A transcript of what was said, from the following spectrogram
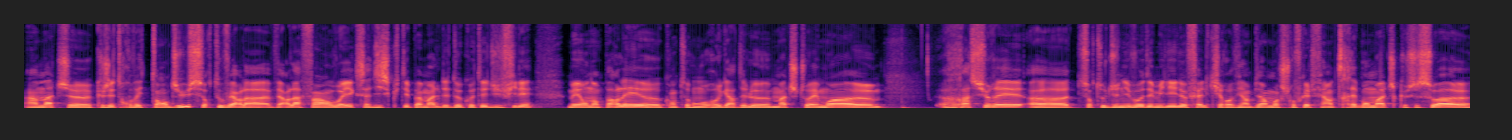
un match euh, que j'ai trouvé tendu, surtout vers la, vers la fin, on voyait que ça discutait pas mal des deux côtés du filet, mais on en parlait euh, quand on regardait le match, toi et moi, euh, rassuré, euh, surtout du niveau d'Emilie Lefel qui revient bien. Moi, je trouve qu'elle fait un très bon match, que ce soit, euh,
